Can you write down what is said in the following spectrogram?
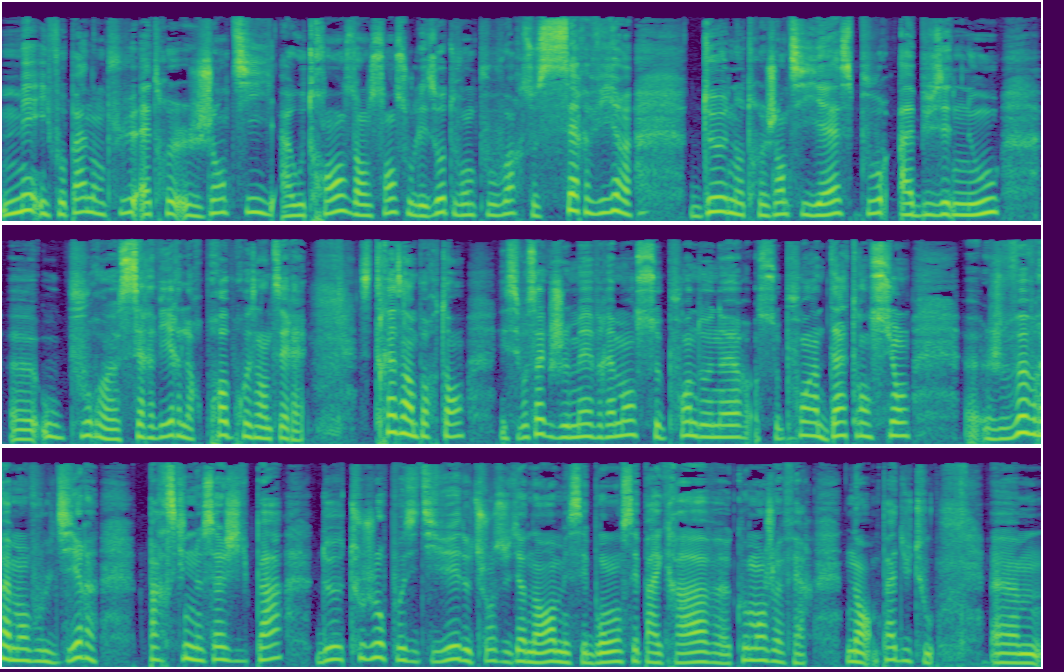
Mais il ne faut pas non plus être gentil à outrance dans le sens où les autres vont pouvoir se servir de notre gentillesse pour abuser de nous euh, ou pour euh, servir leurs propres intérêts. C'est très important et c'est pour ça que je mets vraiment ce point d'honneur, ce point d'attention. Euh, je veux vraiment vous le dire parce qu'il ne s'agit pas de toujours positiver, de toujours se dire non mais c'est bon, c'est pas grave, comment je vais faire? Non, pas du tout. Euh,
